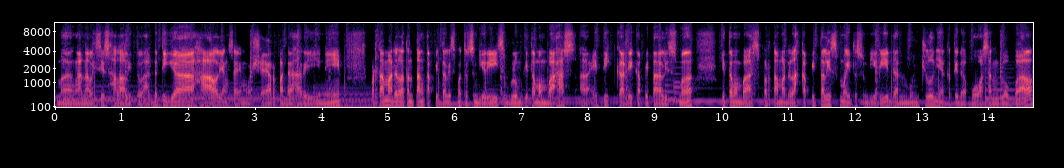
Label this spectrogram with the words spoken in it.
menganalisis hal-hal itu ada tiga hal yang saya mau share pada hari ini pertama adalah tentang kapitalisme itu sendiri sebelum kita membahas uh, etika di kapitalisme kita membahas pertama adalah kapitalisme itu sendiri dan munculnya ketidakpuasan global.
